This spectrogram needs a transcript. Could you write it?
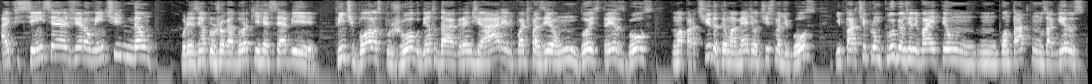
a eficiência geralmente não. Por exemplo, um jogador que recebe 20 bolas por jogo dentro da grande área, ele pode fazer um, dois, três gols numa partida, ter uma média altíssima de gols e partir para um clube onde ele vai ter um, um contato com zagueiros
